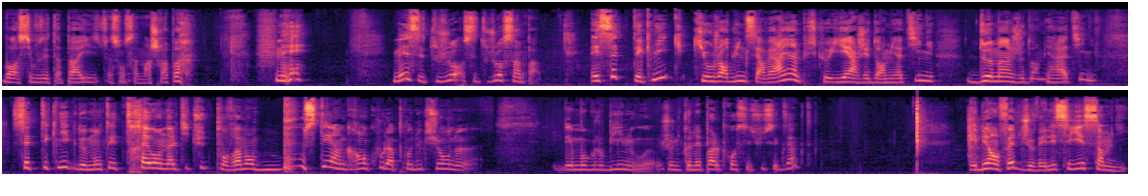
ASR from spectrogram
Bon, si vous êtes à Paris, de toute façon ça marchera pas. Mais, mais c'est toujours, c'est toujours sympa. Et cette technique, qui aujourd'hui ne servait à rien, puisque hier j'ai dormi à Tignes, demain je dormirai à Tignes, cette technique de monter très haut en altitude pour vraiment booster un grand coup la production de d'hémoglobine, ou je ne connais pas le processus exact, eh bien en fait je vais l'essayer samedi.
